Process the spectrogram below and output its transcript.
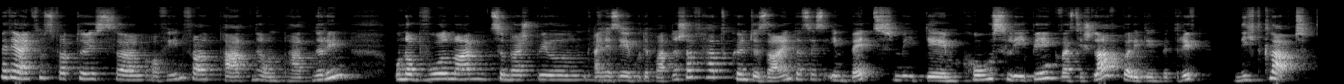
Ja, der Einflussfaktor ist ähm, auf jeden Fall Partner und Partnerin. Und obwohl man zum Beispiel eine sehr gute Partnerschaft hat, könnte sein, dass es im Bett mit dem Co-Sleeping, was die Schlafqualität betrifft, nicht klappt.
